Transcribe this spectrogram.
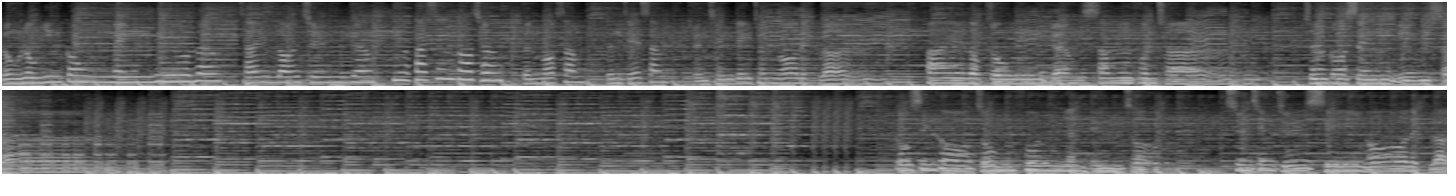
隆隆然共鸣嘹亮。齐来传扬，要发声歌唱，尽我心，尽这生，全情寄尽我力量，快乐颂扬心欢畅，将歌声献上。聲歌頌歡欣慶祝，宣稱主是我力量。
